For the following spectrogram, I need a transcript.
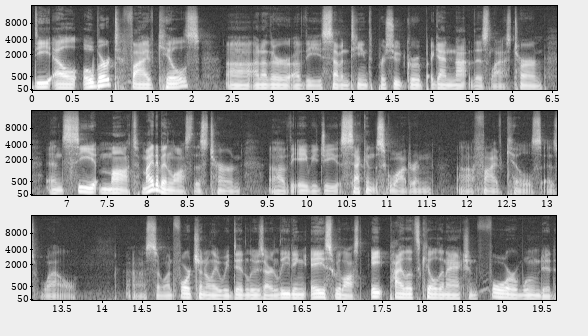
D.L. Obert, five kills. Uh, another of the 17th Pursuit Group, again not this last turn, and C. Mott might have been lost this turn of the AVG Second Squadron, uh, five kills as well. Uh, so unfortunately, we did lose our leading ace. We lost eight pilots killed in action, four wounded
